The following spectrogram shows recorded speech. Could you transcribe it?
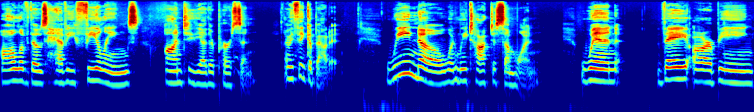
all of those heavy feelings onto the other person. I mean, think about it. We know when we talk to someone when they are being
